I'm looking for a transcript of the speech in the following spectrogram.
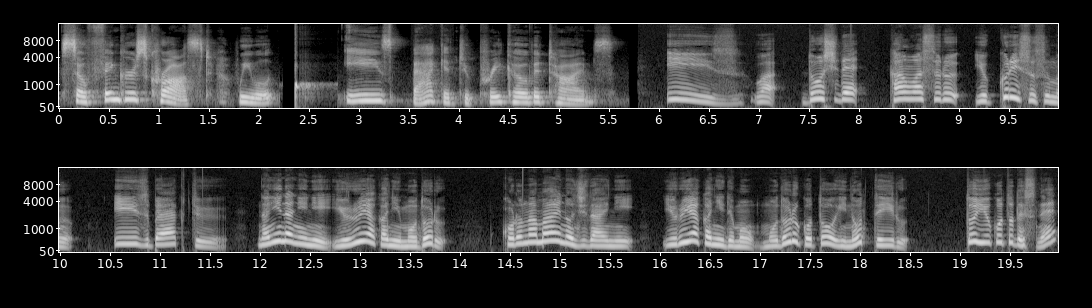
So, fingers crossed, we will ease back into pre COVID times. ease は動詞で緩和するゆっくり進む ease back to 何々に緩やかに戻るコロナ前の時代に緩やかにでも戻ることを祈っているということですね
